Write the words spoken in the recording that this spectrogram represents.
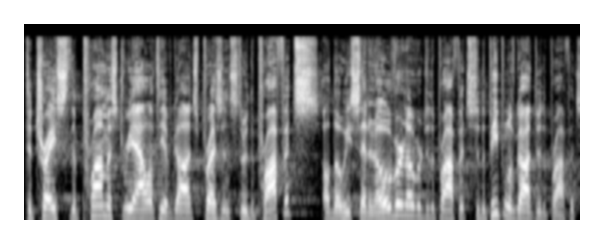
to trace the promised reality of God's presence through the prophets, although He said it over and over to the prophets, to the people of God through the prophets,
